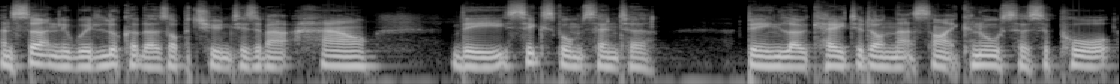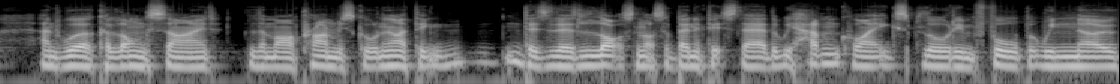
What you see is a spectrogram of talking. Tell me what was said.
And certainly, we'd look at those opportunities about how the sixth form centre being located on that site can also support and work alongside La Mare Primary School. And I think there's there's lots and lots of benefits there that we haven't quite explored in full, but we know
